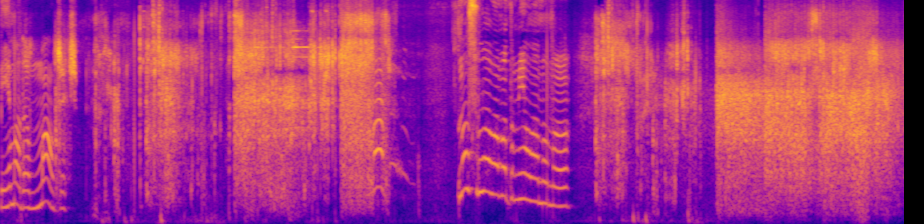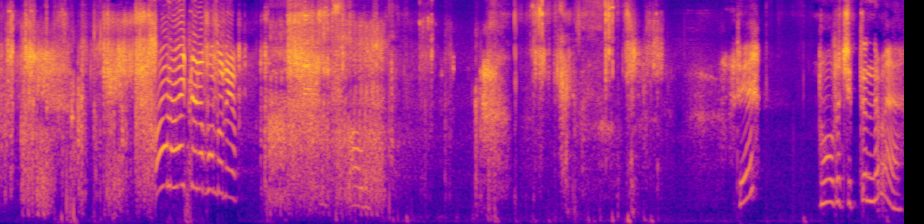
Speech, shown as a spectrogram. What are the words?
Benim adamımı alacak şimdi. Lan! Nasıl alamadım yalan onu? Ana telefon donuyor. Aldım. Ne oldu çıktın değil mi?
